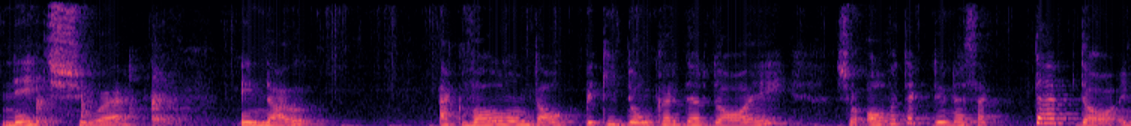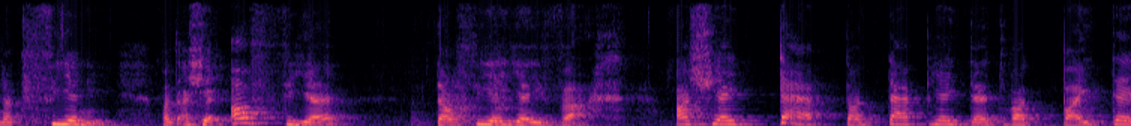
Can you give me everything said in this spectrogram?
net so en nou ek wil hom dalk bietjie donkerder daai so al wat ek doen is ek tap daar en ek vee nie want as jy afvee dan vee jy weg as jy tap dan tap jy dit wat buite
